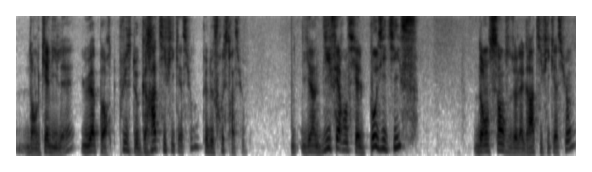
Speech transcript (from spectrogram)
dans lequel il est lui apporte plus de gratification que de frustration. Il y a un différentiel positif dans le sens de la gratification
